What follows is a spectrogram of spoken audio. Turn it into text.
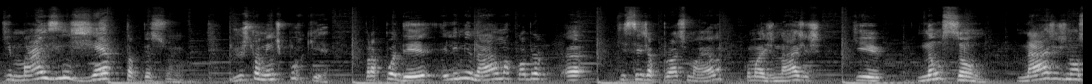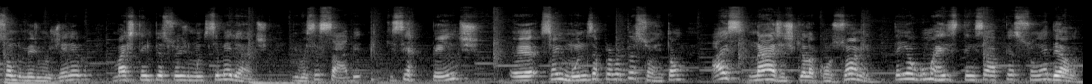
que mais injeta peçonha. Justamente porque para poder eliminar uma cobra uh, que seja próxima a ela, como as najas, que não são. Najas não são do mesmo gênero, mas têm pessoas muito semelhantes. E você sabe que serpentes uh, são imunes à própria peçonha. Então, as najas que ela consome têm alguma resistência à peçonha dela.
